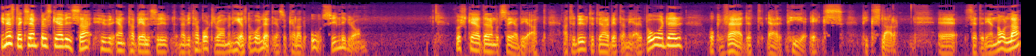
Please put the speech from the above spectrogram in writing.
I nästa exempel ska jag visa hur en tabell ser ut när vi tar bort ramen helt och hållet, en så kallad osynlig ram. Först ska jag däremot säga det att attributet vi arbetar med är border och värdet är px, pixlar. Eh, sätter ni en nolla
